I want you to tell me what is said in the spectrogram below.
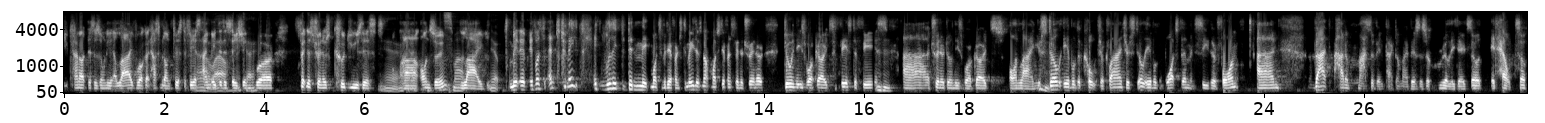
you cannot. This is only a live workout. It has to be done face to face. I made the decision okay. where fitness trainers could use this Yeah. okay. uh, on Zoom Smart. live. Yep. I mean, it, it was, and to me, it really didn't make much of a difference. To me, there's not much difference between a trainer doing these workouts face to face and a trainer doing these workouts online. You're Mhm. still able to coach your clients. You're still able to watch them and see their form, and that had a massive impact on my business. It really did. So it helped. So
